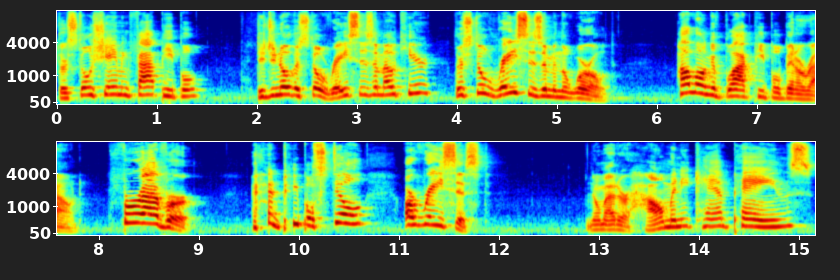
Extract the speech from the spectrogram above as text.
They're still shaming fat people. Did you know there's still racism out here? There's still racism in the world. How long have black people been around? Forever. And people still are racist. No matter how many campaigns,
